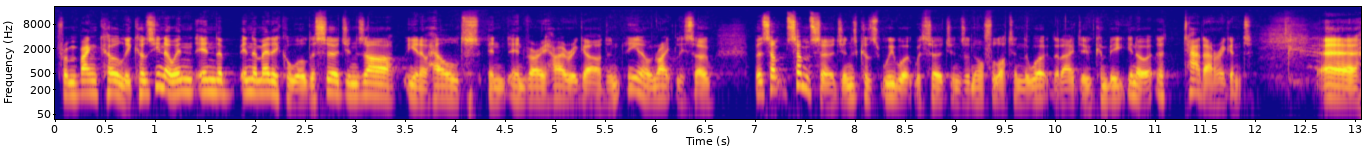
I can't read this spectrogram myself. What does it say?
from Bankole, because you know in, in the in the medical world the surgeons are you know held in, in very high regard and you know rightly so. But some some surgeons, because we work with surgeons an awful lot in the work that I do, can be you know a tad arrogant. Uh,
